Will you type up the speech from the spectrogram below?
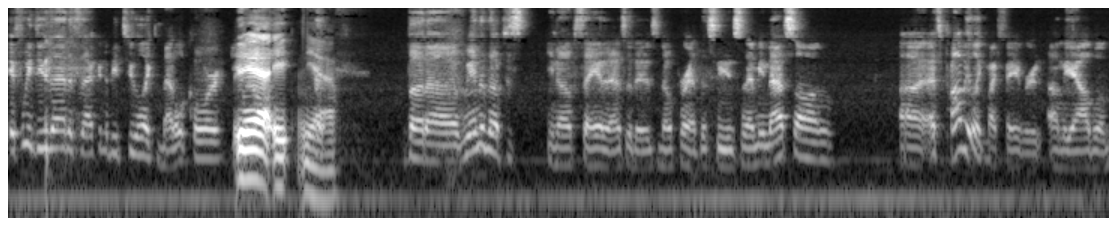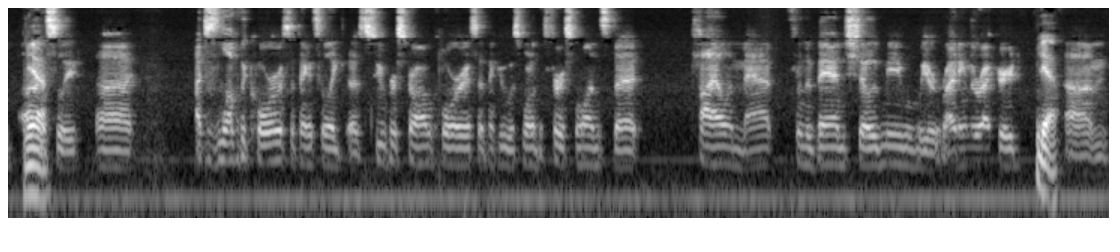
if we do that, is that going to be too like metalcore? Yeah. It, yeah. But uh, we ended up just you know saying it as it is, no parentheses. And I mean that song, uh, it's probably like my favorite on the album. Yeah. Honestly, uh, I just love the chorus. I think it's like a super strong chorus. I think it was one of the first ones that Kyle and Matt from the band showed me when we were writing the record. Yeah. Um,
